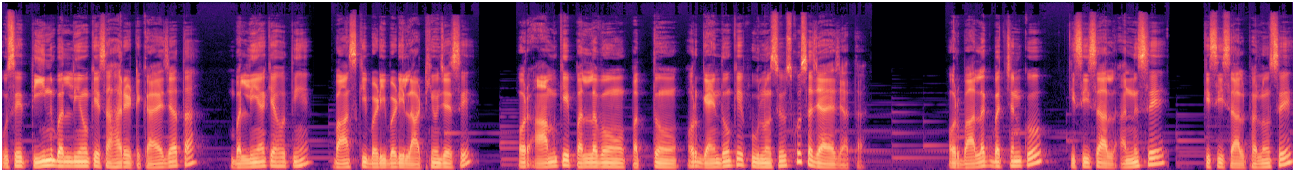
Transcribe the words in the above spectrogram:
उसे तीन बल्लियों के सहारे टिकाया जाता। बल्लियाँ क्या होती हैं? बाँस की बड़ी बड़ी लाठियों जैसे। और आम के पल्लवों, पत्तों और गेंदों के फूलों से उसको सजाया जाता। और बालक बच्चन को किसी साल अन्न से, किसी साल फलों से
